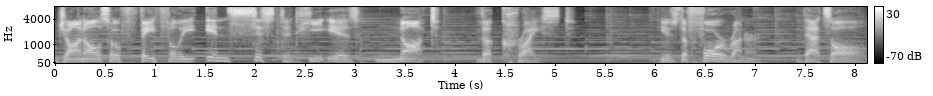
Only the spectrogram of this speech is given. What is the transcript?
John also faithfully insisted he is not the Christ. He is the forerunner, that's all.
